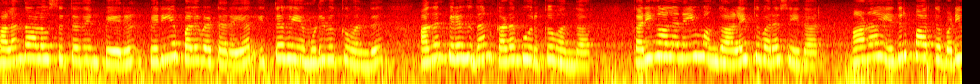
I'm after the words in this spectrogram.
கலந்தாலோசித்ததின் பேரில் பெரிய பழுவேட்டரையர் இத்தகைய முடிவுக்கு வந்து அதன் பிறகுதான் கடம்பூருக்கு வந்தார். கரிகாலனையும் அங்கு அழைத்து வர செய்தார். ஆனால் எதிர்பார்த்தபடி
